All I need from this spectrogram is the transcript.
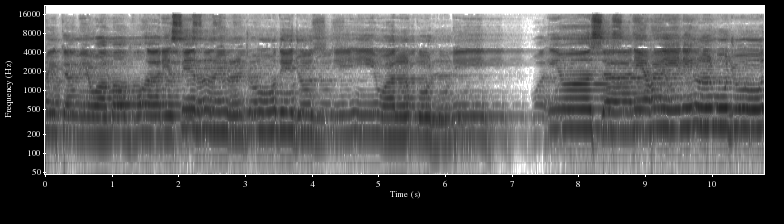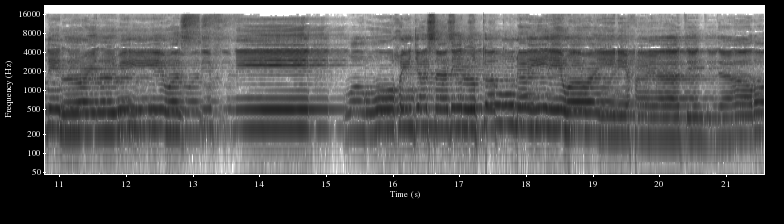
والحكم ومظهر سر الجود جزئي والكلي وإنسان عين الوجود العلمي والسفلي وروح جسد الكونين وعين حياة الدارين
